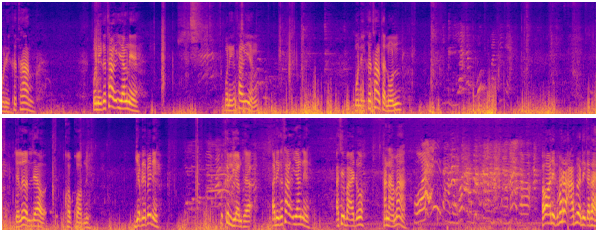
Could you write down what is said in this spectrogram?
มันนี้คือทางมันนี้คือทางอีหยังเนี่ยมันนี้คือทางอีหยังมันนี้คือทางถนนเจะเลื่อนแล้วขอบขอบๆนี่เหยียบได้ไปนี่มันขึ้นเหลี่ยมเถอะอันนี้ก็ทางอีหยังเนี่ยอธิบายดูหันหน้ามาโอ้ยหนาผมว่าอ่านที่หน้าหนามาบอกเอาอันนี้ก็พระอาเพื่อนนี่ก็ได้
